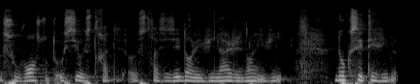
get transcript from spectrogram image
souvent sont aussi ostracisées dans les villages et dans les villes. Donc c'est terrible.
